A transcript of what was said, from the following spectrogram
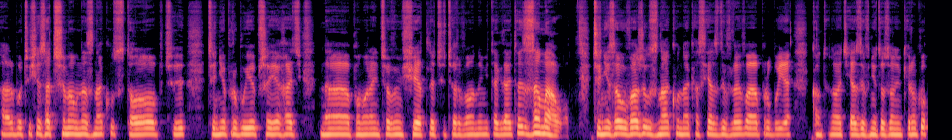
albo czy się zatrzymał na znaku stop, czy, czy nie próbuje przejechać na pomarańczowym świetle, czy czerwonym i tak dalej. To jest za mało. Czy nie zauważył znaku nakaz jazdy w lewo, a próbuje kontynuować jazdę w niedozwolonym kierunku.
